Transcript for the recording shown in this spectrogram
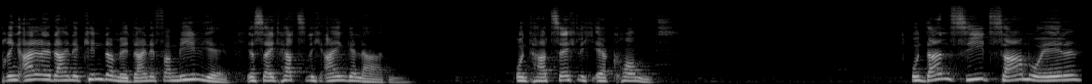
Bring alle deine Kinder mit, deine Familie. Ihr seid herzlich eingeladen. Und tatsächlich, er kommt. Und dann sieht Samuel,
